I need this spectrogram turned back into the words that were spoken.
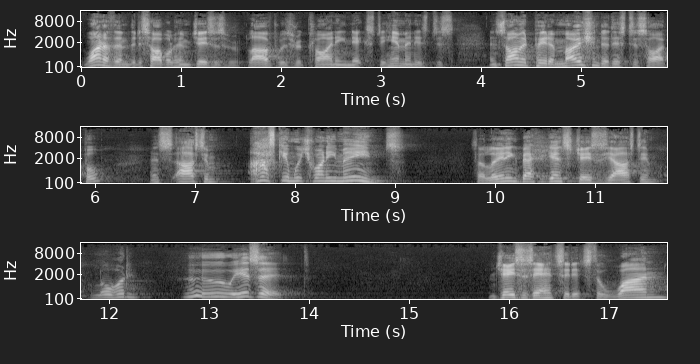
One of them, the disciple whom Jesus loved, was reclining next to him, and, his and Simon Peter motioned to this disciple and asked him, Ask him which one he means. So, leaning back against Jesus, he asked him, Lord, who is it? And Jesus answered, It's the one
